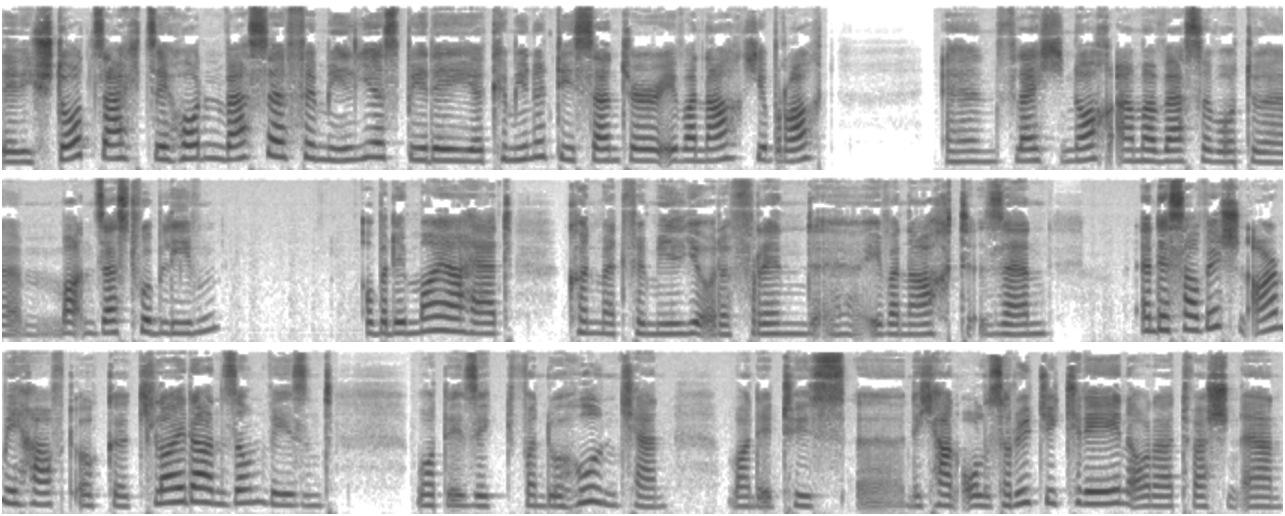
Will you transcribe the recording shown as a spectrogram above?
Der die Stadt sagt, sie haben Wasserfamilien bei der Community Center über Nacht gebracht. Und vielleicht noch einmal Wasser, wo du, ähm, selbst verblieben. Aber die Meier hat können mit Familie oder Freund äh, über Nacht sein. Und die Salvation Army hat auch äh, Kleider und so wo die sich von du holen kann, wenn die tüs äh, nicht haben alles rüttig kriegen oder zwischen an,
